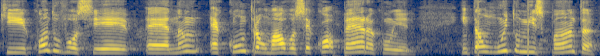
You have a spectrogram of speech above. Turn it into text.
que quando você é, não é contra o mal, você coopera com ele. Então, muito me espanta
